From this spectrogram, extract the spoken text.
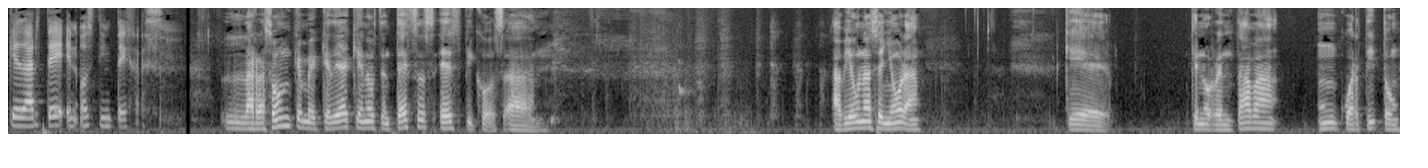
quedarte en Austin, Texas? La razón que me quedé aquí en Austin, Texas es because um, había una señora que, que nos rentaba un cuartito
